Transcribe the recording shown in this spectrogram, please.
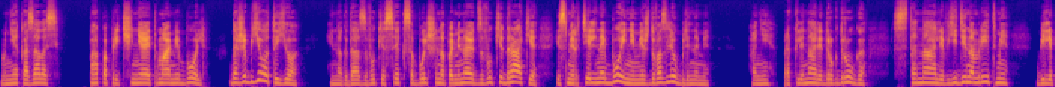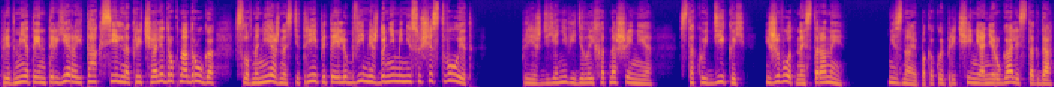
Мне казалось, папа причиняет маме боль, даже бьет ее. Иногда звуки секса больше напоминают звуки драки и смертельной бойни между возлюбленными. Они проклинали друг друга, стонали в едином ритме, били предметы интерьера и так сильно кричали друг на друга, словно нежности, трепета и любви между ними не существует. Прежде я не видела их отношения с такой дикой и животной стороны. Не знаю, по какой причине они ругались тогда,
